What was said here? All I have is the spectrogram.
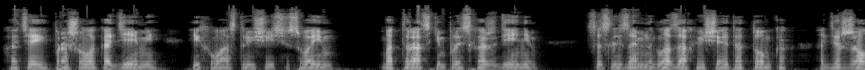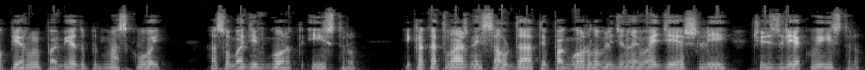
хотя и прошел академии, и хвастающийся своим батрацким происхождением, со слезами на глазах вещает о том, как одержал первую победу под Москвой, освободив город Истру, и как отважные солдаты по горло в ледяной воде шли через реку Истру.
